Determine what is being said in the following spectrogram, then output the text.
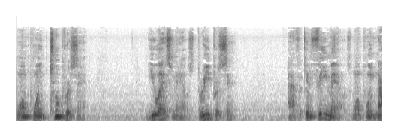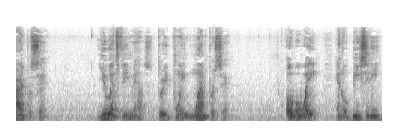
1.2%. U.S. males, 3%. African females, 1.9%. U.S. females, 3.1%. Overweight and obesity,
